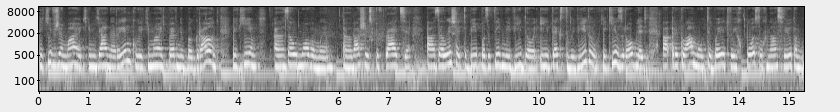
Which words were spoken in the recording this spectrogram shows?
які вже мають ім'я на ринку, які мають певний бекграунд, які е, за умовами е, вашої співпраці е, залишать тобі позитивне відео і текстовий відгук, які зроблять рекламу тебе і твоїх послуг на свою там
